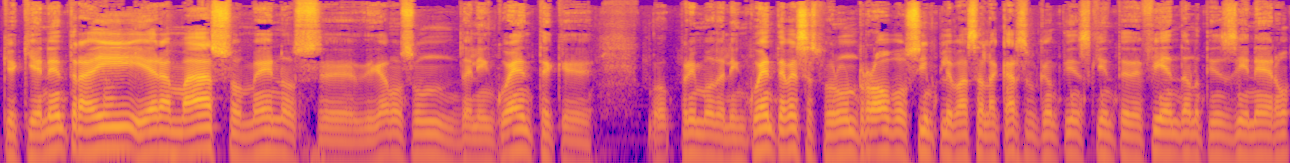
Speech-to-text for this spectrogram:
que quien entra ahí era más o menos, eh, digamos, un delincuente que primo delincuente, a veces por un robo simple vas a la cárcel porque no tienes quien te defienda, no tienes dinero,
